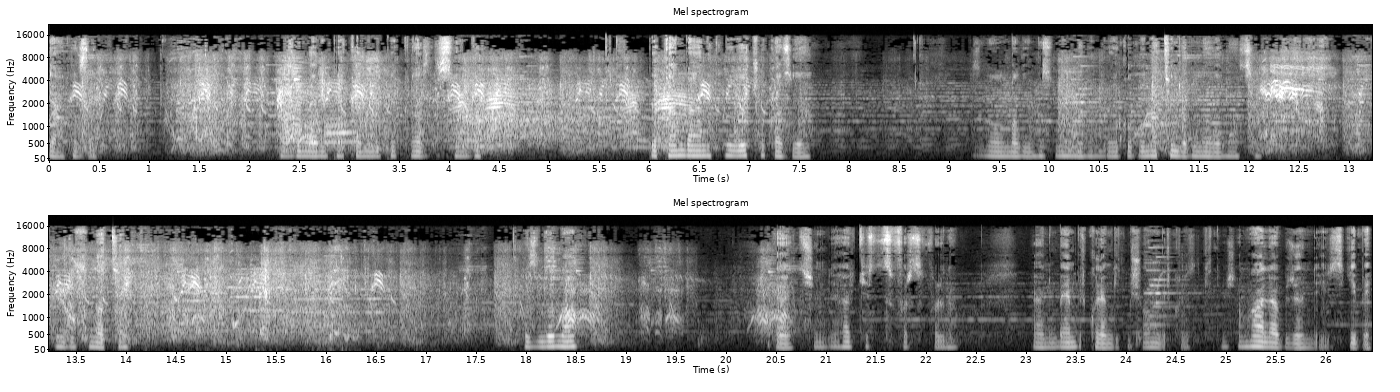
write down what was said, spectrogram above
Gel hızlı. Hızlı benim pekka beni pekka hızlı sevdi. Pekkan dayanıklılığı çok az ya. Hızlı olmalıyım hızlı olmalıyım. Buraya goblin atayım da bunu oynansın. Şimdi şunu atayım. Hızlı mı? Evet şimdi herkes sıfır sıfırdan. Yani ben bir kulem gitmiş 11 kulem gitmiş ama hala biz öndeyiz gibi.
